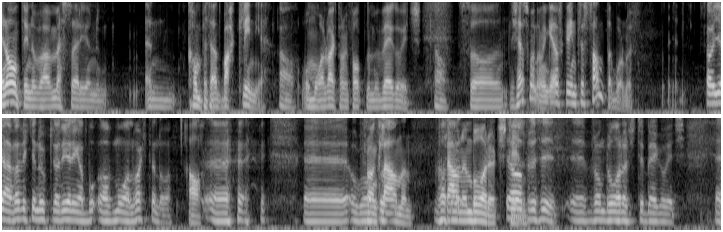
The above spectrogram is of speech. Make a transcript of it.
är det någonting de behöver mest så är det ju en, en kompetent backlinje. Ja, Och målvakt har de fått nu med Begovic. ja. Så det känns som att de är ganska intressanta Bournemouth. ja jävlar vilken uppgradering av, av målvakten då. Ja, Eh, eh, och gå från clownen. Clownen Boruc till Ja precis, eh, från Borovic till Begovic. Eh,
